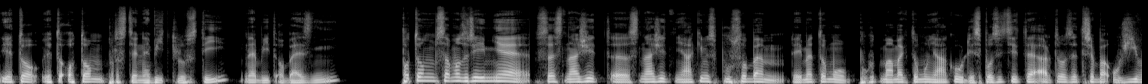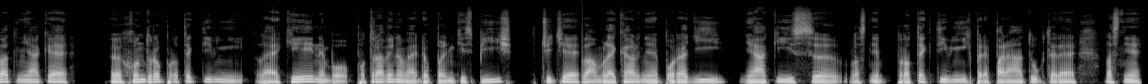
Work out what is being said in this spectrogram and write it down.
Je to, je to o tom prostě nebýt tlustý, nebýt obézní. Potom samozřejmě se snažit, eh, snažit nějakým způsobem, dejme tomu, pokud máme k tomu nějakou dispozici té artroze, třeba užívat nějaké eh, chondroprotektivní léky nebo potravinové doplňky spíš. Určitě vám v lékárně poradí nějaký z vlastně protektivních preparátů, které vlastně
